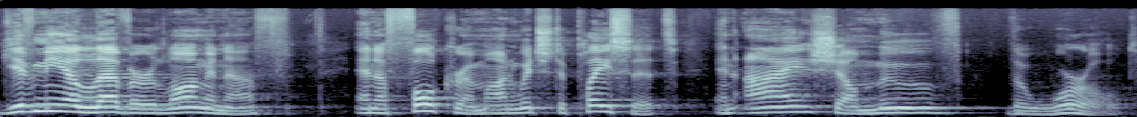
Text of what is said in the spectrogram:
Give me a lever long enough and a fulcrum on which to place it, and I shall move the world.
